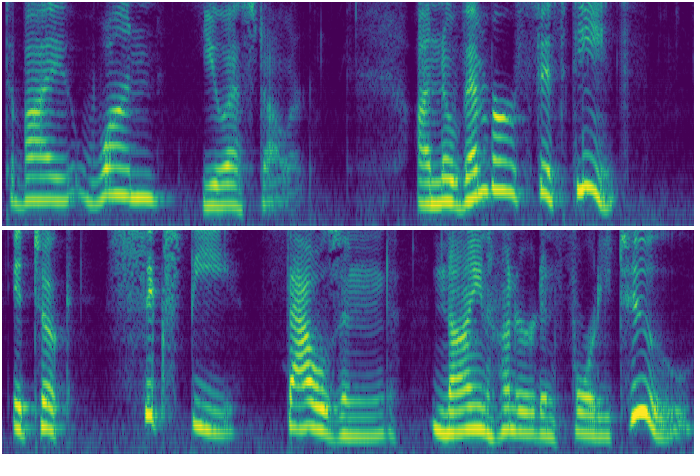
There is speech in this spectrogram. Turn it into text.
to buy one US dollar. On November 15th, it took 60,942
